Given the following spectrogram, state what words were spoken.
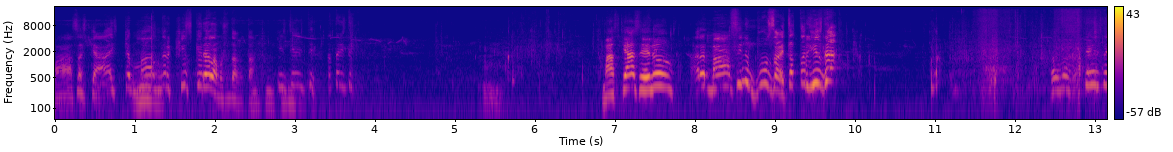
মাছ আজকে আজকে মাছ ধরে খিস করে এলাম শুধু। মাছ কে আছে এনো আরে মাছ ইনু বুঝাই তাড়াতাড়ি হিস দে হিস দে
